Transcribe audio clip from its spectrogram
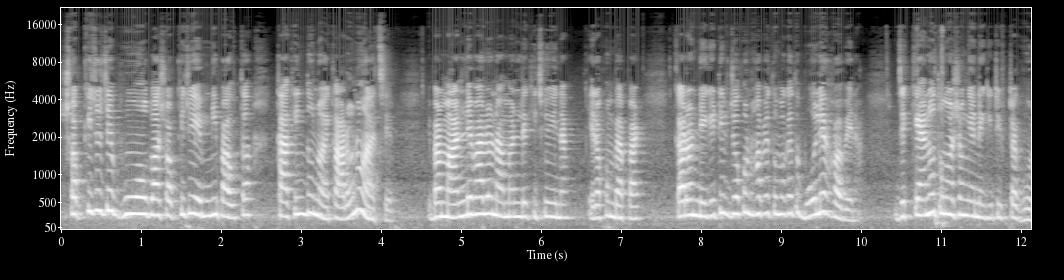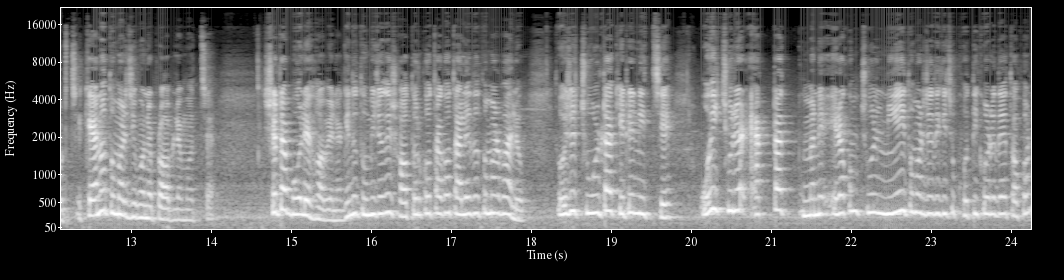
সব কিছু যে ভুঁয়ো বা সব কিছু এমনি পাওতা তা কিন্তু নয়, কারণও আছে। এবার মানলে ভালো, না মানলে কিছুই না, এরকম ব্যাপার। কারণ নেগেটিভ যখন হবে, তোমাকে তো বলে হবে না যে কেন তোমার সঙ্গে নেগেটিভটা ঘটছে, কেন তোমার জীবনে প্রবলেম হচ্ছে। সেটা বলে হবে না। কিন্তু তুমি যদি সতর্ক থাকো, তাহলে তো তোমার ভালো। তো ওই যে চুলটা কেটে নিচ্ছে, ওই চুলের একটা মানে এরকম চুল নিয়েই তোমার যদি কিছু ক্ষতি করে দেয়, তখন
